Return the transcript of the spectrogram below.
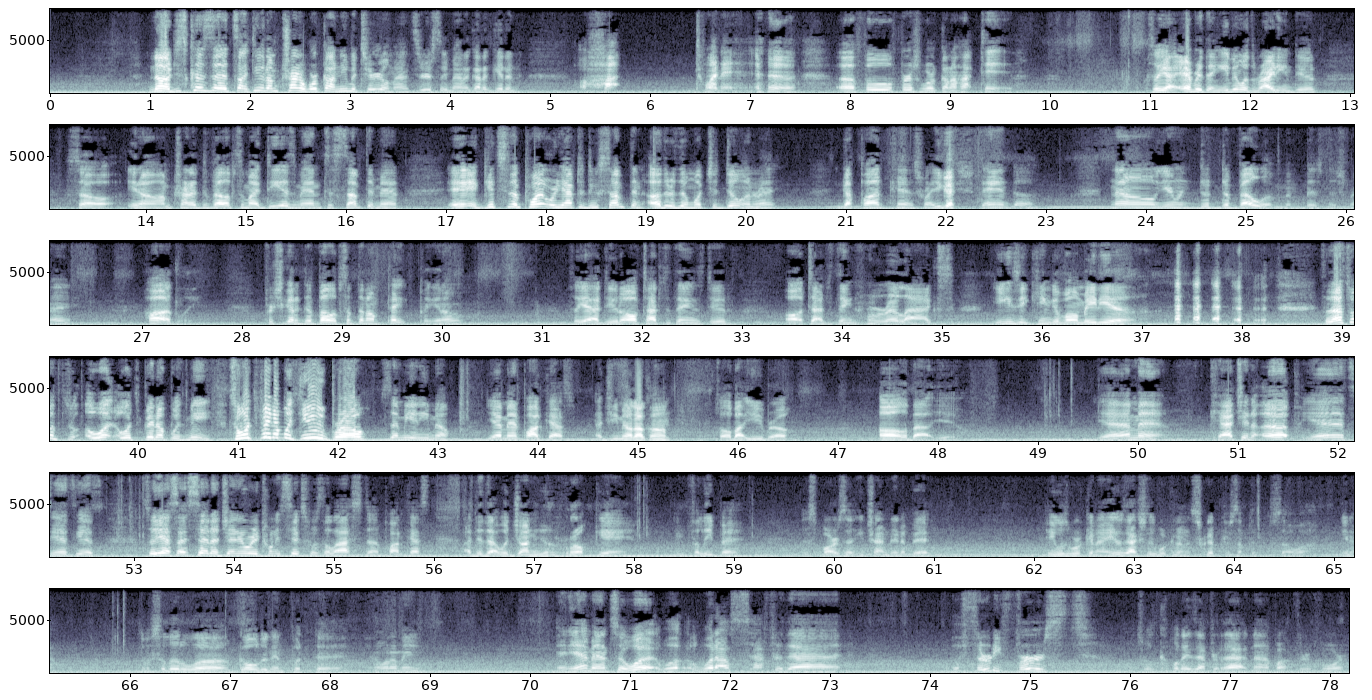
No, just because it's like, dude, I'm trying to work on new material, man. Seriously, man. I got to get in a hot 20. a full first work on a hot 10. So, yeah, everything, even with writing, dude. So, you know, I'm trying to develop some ideas, man, to something, man. it, it gets to the point where you have to do something other than what you're doing, right? You got podcasts, right? You got stand up. No, you're in the development business, right? Hardly. First, you got to develop something on paper, you know. So yeah, dude, all types of things, dude. All types of things. Relax, easy, king of all media. so that's what's what, what's been up with me. So what's been up with you, bro? Send me an email. Yeah, man, podcast at gmail.com. It's all about you, bro. All about you. Yeah, man. Catching up. Yes, yes, yes. So, yes, I said uh, January 26th was the last uh, podcast. I did that with Johnny Roque and Felipe Esparza. He chimed in a bit. He was working on, he was actually working on a script or something. So, uh, you know, it was a little uh, golden input there. Know what I mean? And yeah, man. So what? What? What else after that? The 31st, which was a couple days after that. No, about three or four.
